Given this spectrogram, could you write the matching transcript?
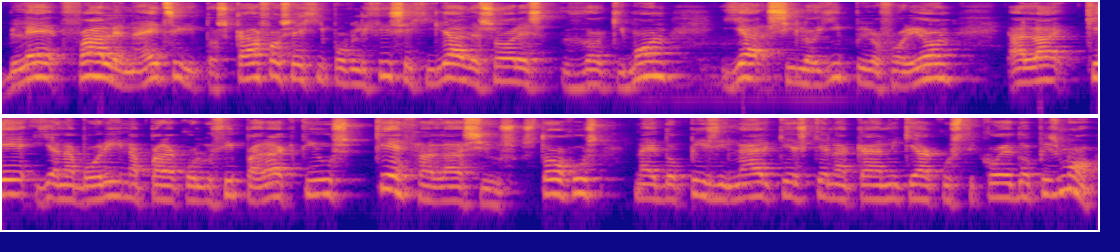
μπλε φάλαινα έτσι το σκάφος έχει υποβληθεί σε χιλιάδες ώρες δοκιμών για συλλογή πληροφοριών αλλά και για να μπορεί να παρακολουθεί παράκτιους και θαλάσσιους στόχους, να εντοπίζει νάρκες και να κάνει και ακουστικό εντοπισμό.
